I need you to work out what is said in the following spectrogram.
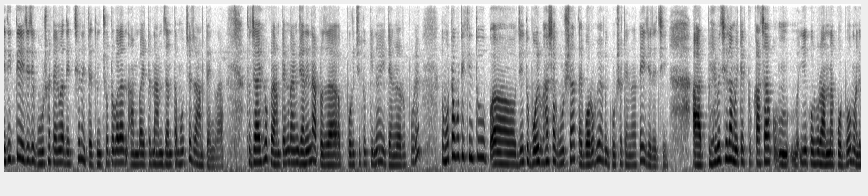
এদিক দিয়ে এই যে যে গুড়সা ট্যাংরা দেখছেন, এটা একদম ছোটোবেলায় আমরা এটা নাম জানতাম হচ্ছে রাম ট্যাংরা। তো যাই হোক, রাম ট্যাংরা আমি জানি না আপনারা পরিচিত কিনা এই ট্যাংরার উপরে। তো মোটামুটি কিন্তু যেহেতু বইয়ের ভাষা গুড়সা তাই বড় হয়ে আমি গুড়সা ট্যাংরাটাই জেনেছি। আর ভেবেছিলাম এটা একটু কাঁচা ইয়ে করব, রান্না করব মানে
